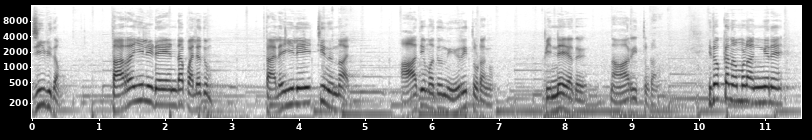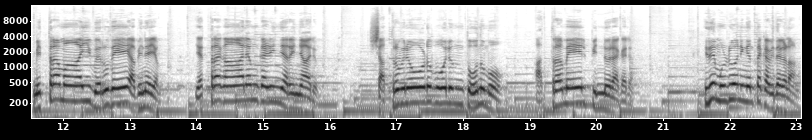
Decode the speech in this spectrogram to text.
ജീവിതം. തറയിലിടേണ്ട പലതും തലയിലേറ്റി നിന്നാൽ ആദ്യം അത് നീറിത്തുടങ്ങും. പിന്നെ അത് നാറിത്തുടങ്ങും. ഇതൊക്കെ നമ്മൾ അങ്ങനെ മിത്രമായി വെറുതെ അഭിനയം എത്ര കാലം കഴിഞ്ഞറിഞ്ഞാലും ശത്രുവിനോട് പോലും തോന്നുമോ അത്രമേൽ പിന്നൊരകലം. ഇത് മുഴുവൻ ഇങ്ങനത്തെ കവിതകളാണ്.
